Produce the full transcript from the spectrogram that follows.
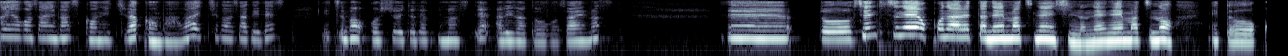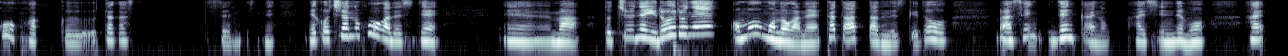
はようございます。こんにちは。こんばんは。いちごうさぎです。いつもご視聴いただきましてありがとうございます。えー、っと、先日ね、行われた年末年始のね、年末の、えっと、紅白歌合戦ですね。で、こちらの方がですね、えー、まあ、途中ね、いろいろね、思うものがね、多々あったんですけど、まあ、前回の配信でも、はい、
